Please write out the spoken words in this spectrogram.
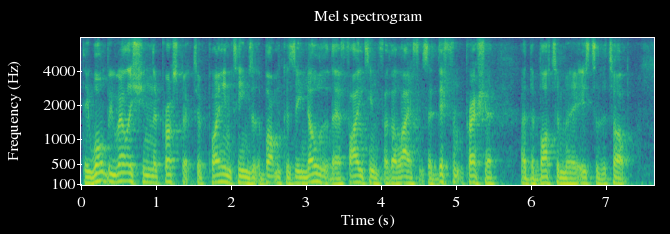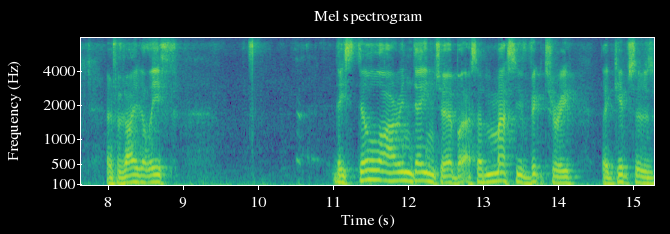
they won't be relishing the prospect of playing teams at the bottom because they know that they're fighting for their life. It's a different pressure at the bottom than it is to the top. And for Valladolid, they still are in danger, but it's a massive victory that gives us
